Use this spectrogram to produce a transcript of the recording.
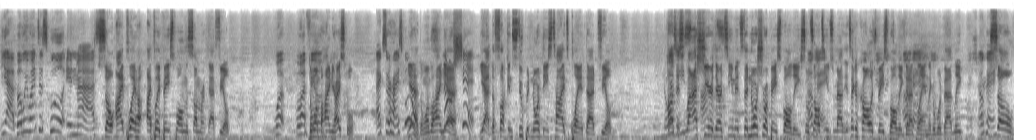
Yeah, but we went to school in Mass. So I play I play baseball in the summer at that field. What? What? The one field? behind your high school. Exeter High School. Yeah, the one behind. No yeah. shit. Yeah, the fucking stupid Northeast Tides play at that field. How's this? Northeast Last year, their team. It's the North Shore Baseball League, so it's all Okay. teams from. out- It's like a college baseball league that I Okay. play in, like a wood bat league. Okay. So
